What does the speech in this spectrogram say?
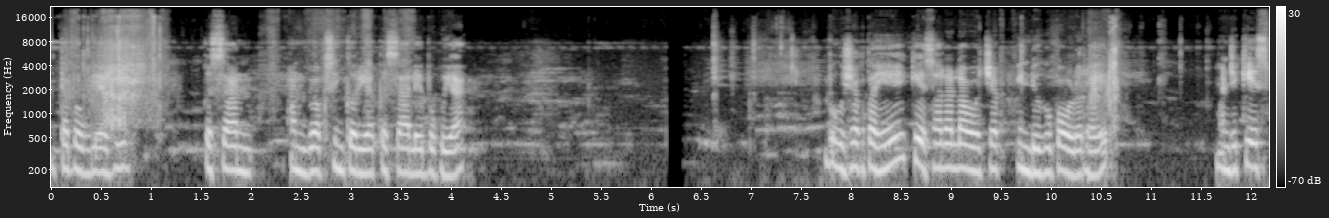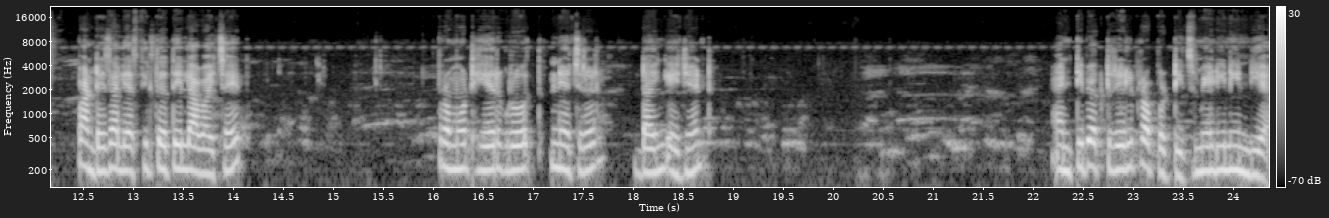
आता बघूया ही. कसं अन अनबॉक्सिंग करूया कसं आलं आहे बघूया. बघू शकता हे केसाला लावायच्या इंडिगो पावडर आहेत. म्हणजे केस पांढरे झाले असतील तर ते लावायचे आहेत. Promote hair growth natural dyeing agent antibacterial properties made in India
